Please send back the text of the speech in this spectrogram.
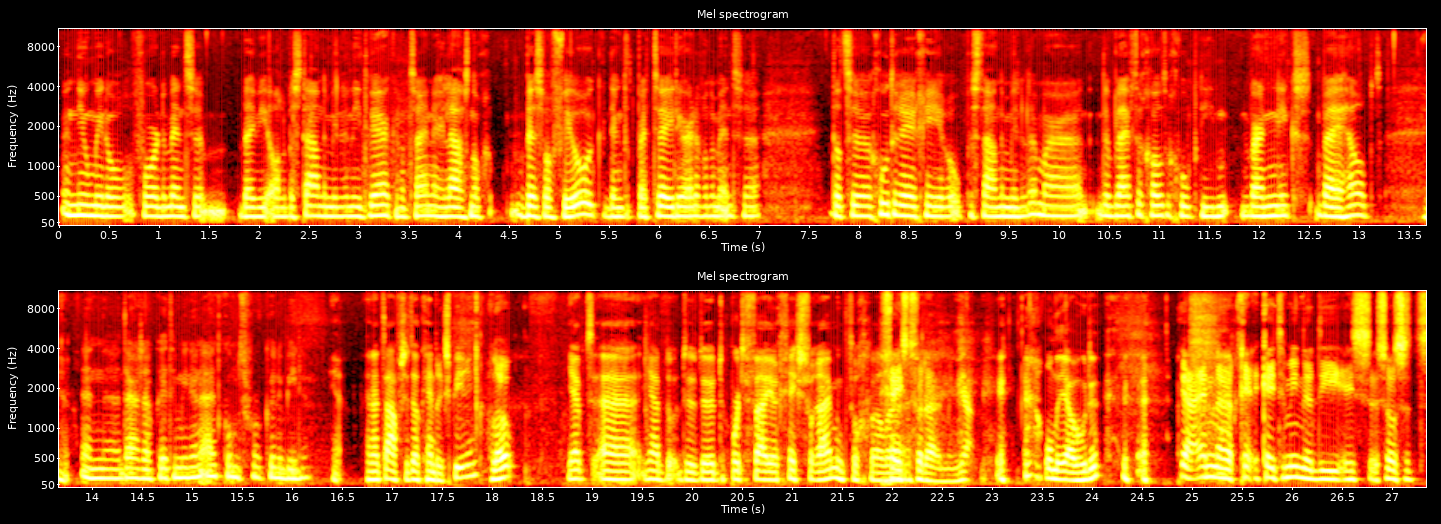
Een nieuw middel voor de mensen bij wie alle bestaande middelen niet werken. Dat zijn er helaas nog best wel veel. Ik denk dat bij twee derde van de mensen dat ze goed reageren op bestaande middelen. Maar er blijft een grote groep die, waar niks bij helpt. Ja. En uh, daar zou ketamine een uitkomst voor kunnen bieden. Ja. En aan tafel zit ook Hendrik Spiering. Hallo. Je hebt uh, ja, de, de, de portefeuille geestverruiming toch wel... Uh, geestverruiming, ja. onder jouw hoede. ja, en ketamine die is zoals het...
